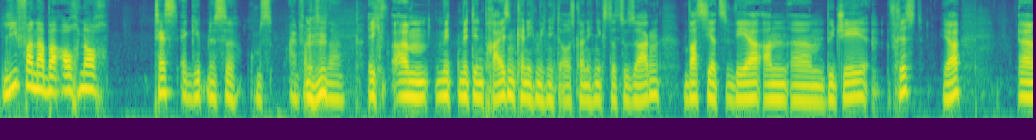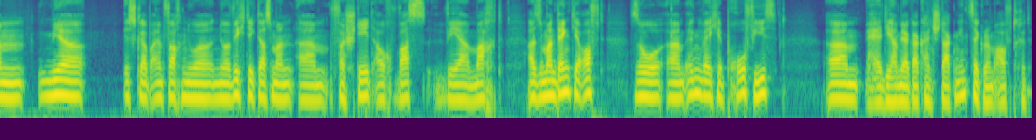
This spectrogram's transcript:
liefern aber auch noch Testergebnisse, um es einfach zu sagen. Ich, ähm, mit, mit den Preisen kenne ich mich nicht aus, kann ich nichts dazu sagen, was jetzt wer an ähm, Budget frisst, ja. Ähm, mir ist, glaube einfach nur, nur wichtig, dass man ähm, versteht auch, was wer macht. Also man denkt ja oft so, ähm, irgendwelche Profis, ähm, hä, die haben ja gar keinen starken Instagram-Auftritt.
